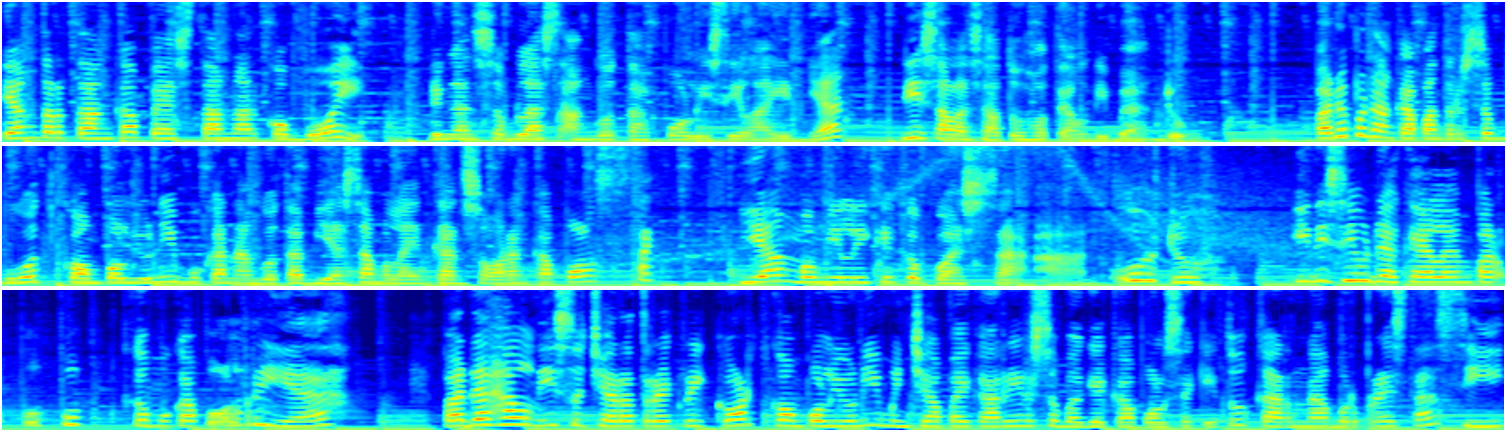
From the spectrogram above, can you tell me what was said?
yang tertangkap pesta narkoboy dengan 11 anggota polisi lainnya di salah satu hotel di Bandung. Pada penangkapan tersebut, Kompol Yuni bukan anggota biasa melainkan seorang kapolsek yang memiliki kekuasaan. Uduh, ini sih udah kayak lempar pupuk ke muka Polri ya. Padahal nih secara track record Kompol Yuni mencapai karir sebagai Kapolsek itu karena berprestasi.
